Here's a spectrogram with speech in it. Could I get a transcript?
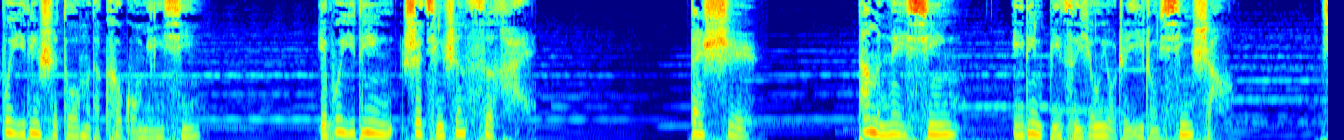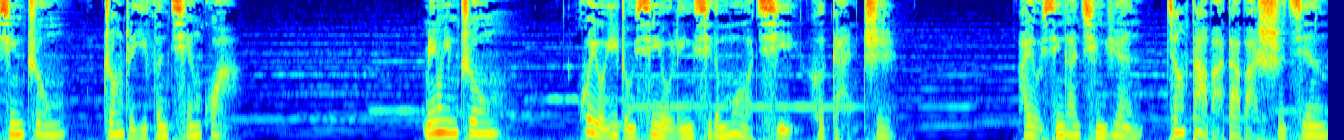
不一定是多么的刻骨铭心，也不一定是情深似海，但是他们内心。一定彼此拥有着一种欣赏，心中装着一份牵挂。冥冥中，会有一种心有灵犀的默契和感知，还有心甘情愿将大把大把时间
